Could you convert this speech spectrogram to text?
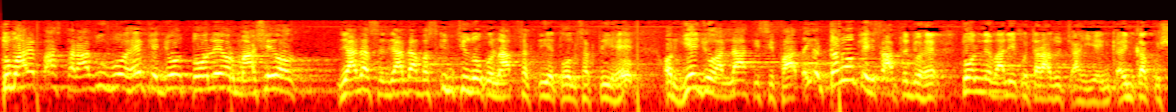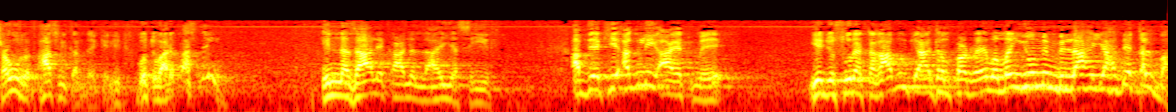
تمہارے پاس ترازو وہ ہے کہ جو تولے اور ماشے اور زیادہ سے زیادہ بس ان چیزوں کو ناپ سکتی ہے، تول سکتی ہے۔ اور یہ جو اللہ کی صفات ہے یہ ٹنوں کے حساب سے جو ہے تولنے والی کو ترازو چاہیے، ان کا ان کا کوئی شعور حاصل کرنے کے لیے۔ وہ تمہارے پاس نہیں ہے۔ ان نظال کان اللہ یسیر۔ اب دیکھیے اگلی آیت میں یہ جو سورہ تغابن کی آیت ہم پڑھ رہے ہیں وہ میوم بلّہ یاد کلبہ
